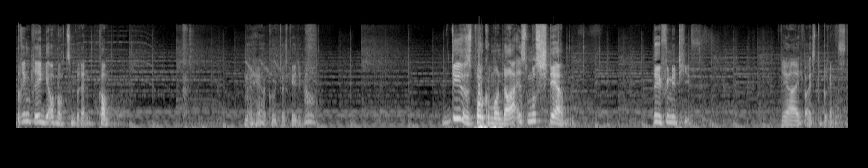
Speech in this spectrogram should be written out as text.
Bringt Regi auch noch zum Brennen. Komm. Naja, gut, das geht. Dieses Pokémon da, es muss sterben. Definitiv. Ja, ich weiß, du brennst.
